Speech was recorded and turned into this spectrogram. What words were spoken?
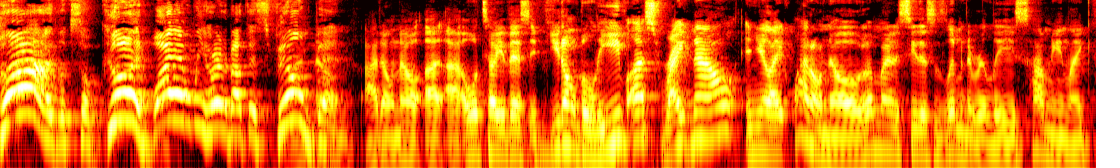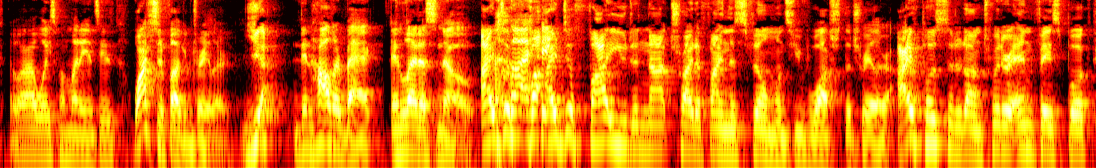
ah it looks so good why haven't we heard about this film ben I don't know. I, I will tell you this: if you don't believe us right now, and you're like, well, I don't know, I'm going to see this as limited release. I mean, like, oh, I waste my money and see this. Watch the fucking trailer, yeah then holler back and let us know. I defy, Like- I defy you to not try to find this film once you've watched the trailer. I've posted it on Twitter and Facebook.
